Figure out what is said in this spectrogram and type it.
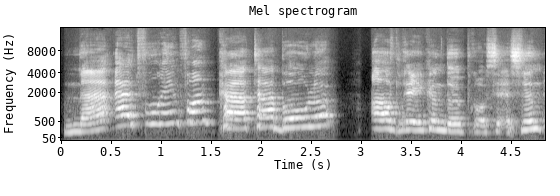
na uitvoering van katabole afbrekende processen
